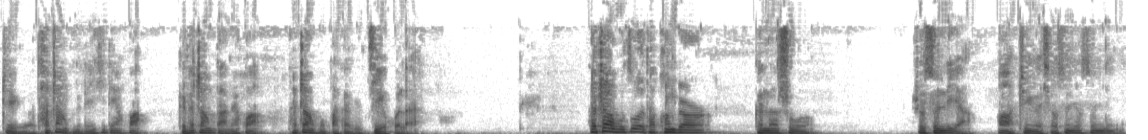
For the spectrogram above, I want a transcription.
这个她丈夫的联系电话，给她丈夫打电话，她丈夫把她给接回来。她丈夫坐在她旁边，跟她说：“说孙俪啊，啊，这个小孙叫孙俪，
